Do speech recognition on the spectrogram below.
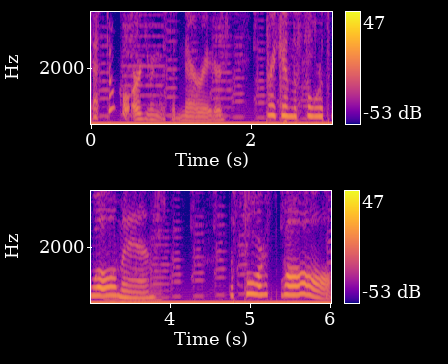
Yeah, don't go arguing with the narrator. Breaking the fourth wall, man. The fourth wall.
